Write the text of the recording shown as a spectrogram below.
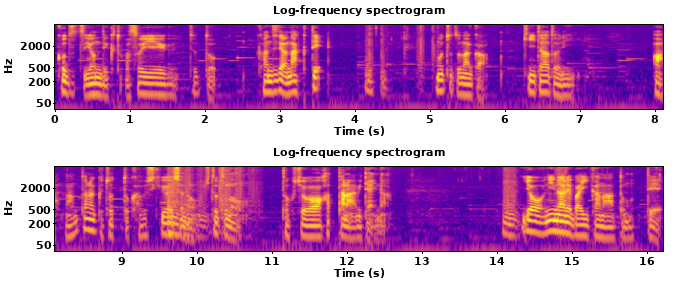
個ずつ読んでいくとかそういうちょっと感じではなくてもうちょっとなんか聞いた後にあなんとなくちょっと株式会社の一つの特徴が分かったなみたいなうん。ようになればいいかなと思って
